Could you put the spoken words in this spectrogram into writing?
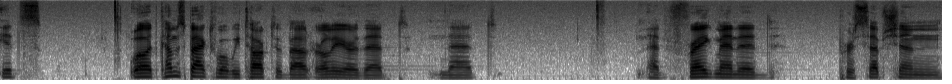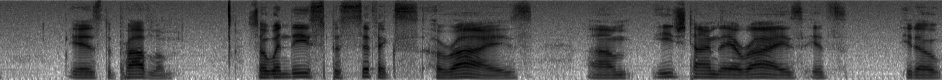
it's well, it comes back to what we talked about earlier that that that fragmented perception is the problem. So when these specifics arise, um, each time they arise, it's you know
